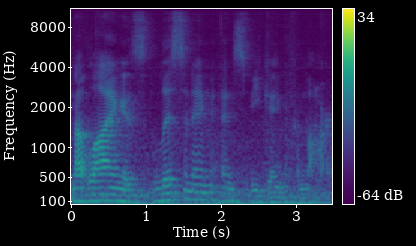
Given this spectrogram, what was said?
not lying is listening and speaking from the heart.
